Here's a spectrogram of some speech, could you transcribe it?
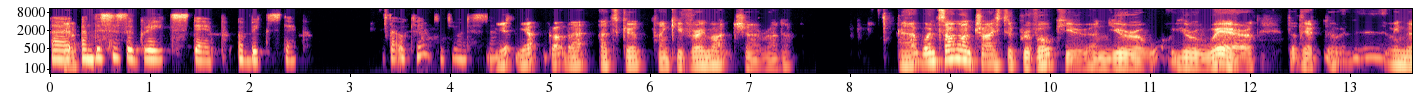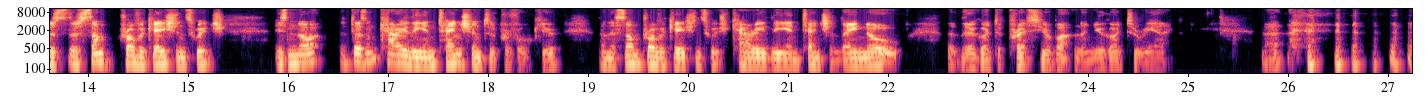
Uh, yeah. And this is a great step, a big step. Is that okay? Did you understand? Yeah, yeah, got that. That's good. Thank you very much, uh, Radha. Uh, when someone tries to provoke you and you're you're aware that they're i mean there's there's some provocations which is not it doesn't carry the intention to provoke you and there's some provocations which carry the intention. They know that they're going to press your button and you're going to react. Uh,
